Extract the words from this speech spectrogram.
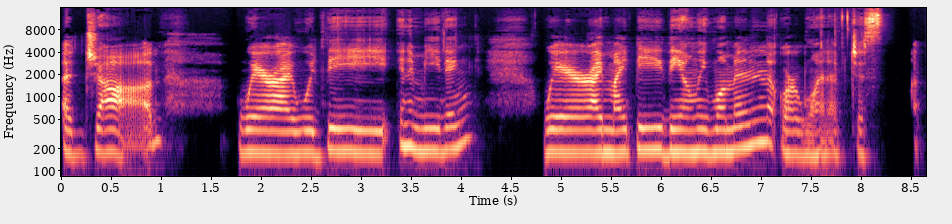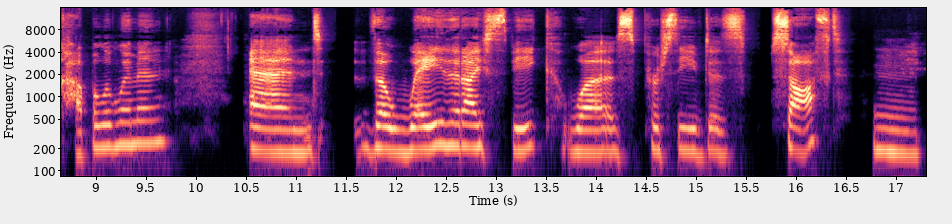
a job where I would be in a meeting where I might be the only woman or one of just a couple of women, and the way that I speak was perceived as soft, mm.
